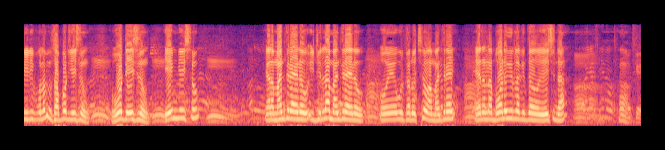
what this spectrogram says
టీడీపీలో సపోర్ట్ చేసినాం ఓటు వేసినాం ఏం చేసినాం ఇలా మంత్రి అయినావు. ఈ జిల్లా మంత్రి అయినావు. ఓ ఏ ఊరికన్నా వచ్చినావు ఆ మంత్రి అయి? భువనగిరిలోకి ఇంత వేసిందా? ఓకే.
